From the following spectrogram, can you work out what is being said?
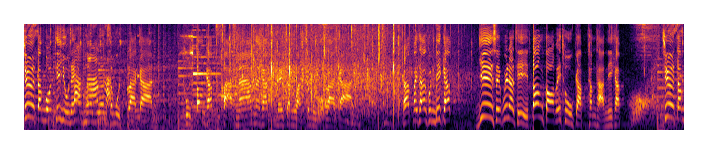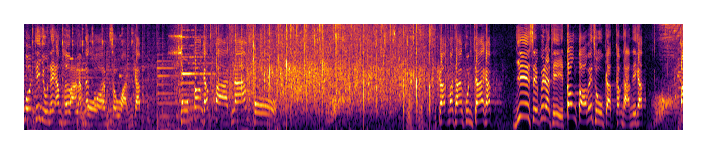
ชื่อตำบลที่อยู่ในอำเภอเมืองสมุทรปราการ ถูกต้องครับปากน้ำนะครับ ในจังหวัดสมุทรปราการ กลับไปทางคุณบิ๊กครับ 20 วินาทีต้องตอบให้ถูกกับคำถามนี้ครับ ชื่อตำบลที่อยู่ในอำเภอเมืองน้ำนโพครสวรรค์ครับ ถูกต้องครับปากน้ำโพกลับมาทางคุณจ้าครับ 20 วินาทีต้องตอบให้ถูกกับคำถามนี้ครับ ไป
